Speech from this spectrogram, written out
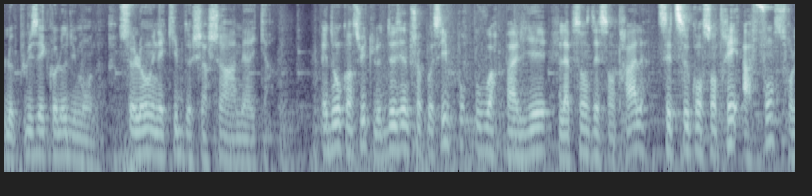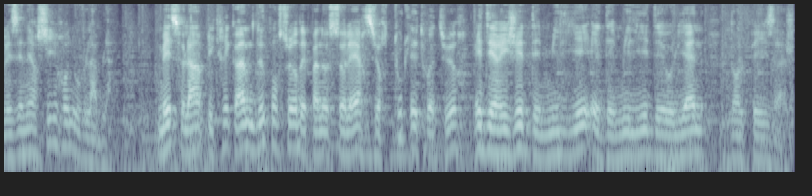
le plus écolo du monde, selon une équipe de chercheurs américains. Et donc ensuite, le deuxième choix possible pour pouvoir pallier l'absence des centrales, c'est de se concentrer à fond sur les énergies renouvelables. Mais cela impliquerait quand même de construire des panneaux solaires sur toutes les toitures et d'ériger des milliers et des milliers d'éoliennes dans le paysage.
